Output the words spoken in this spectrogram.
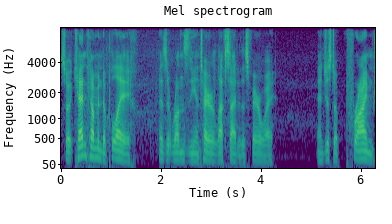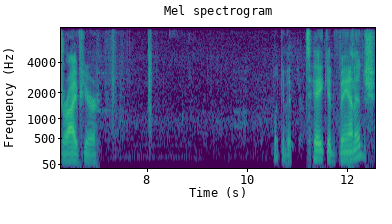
So it can come into play as it runs the entire left side of this fairway. And just a prime drive here. Looking to take advantage.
